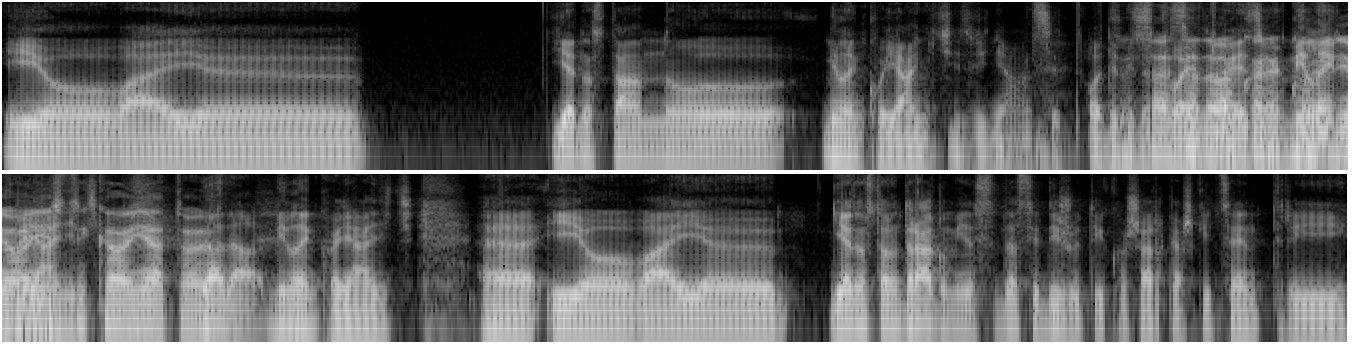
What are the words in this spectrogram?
I ovaj e, jednostavno Milenko Janjić, izvinjavam se, ode mi na tvoje prezime. Milenko Janjić. Kao ja, to je... Da, da, Milenko Janjić. E, I ovaj, e, jednostavno drago mi je da se dižu ti košarkaški centri,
